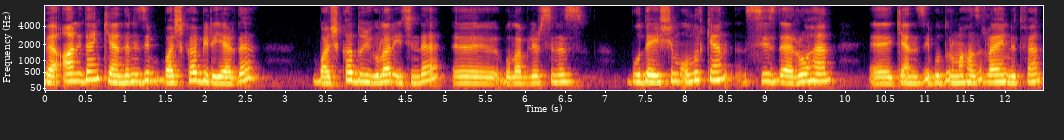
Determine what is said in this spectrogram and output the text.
ve aniden kendinizi başka bir yerde başka duygular içinde e, bulabilirsiniz. Bu değişim olurken siz de ruhen e, kendinizi bu duruma hazırlayın lütfen.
